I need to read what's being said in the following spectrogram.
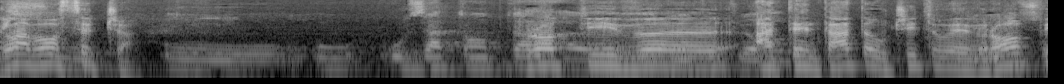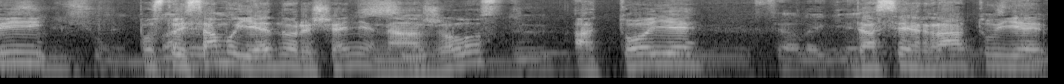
glavoseča, protiv e, atentata u čitavoj Evropi postoji samo jedno rešenje, nažalost, a to je da se ratuje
